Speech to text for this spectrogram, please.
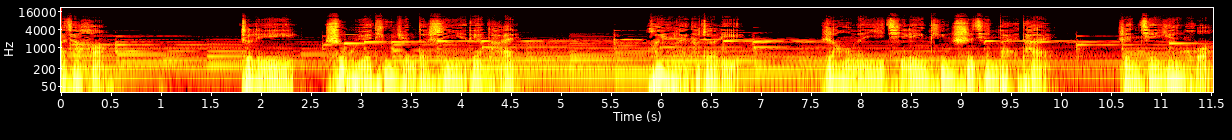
大家好，这里是五月听云的深夜电台，欢迎来到这里，让我们一起聆听世间百态，人间烟火。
